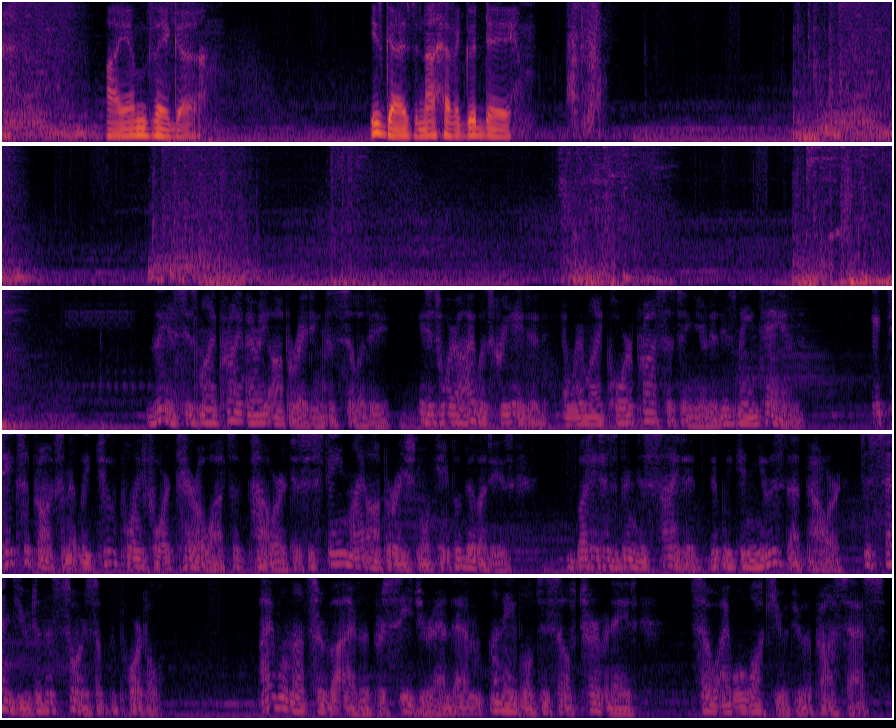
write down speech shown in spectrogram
I am Vega. These guys did not have a good day. This is my primary operating facility. It is where I was created and where my core processing unit is maintained. It takes approximately 2.4 terawatts of power to sustain my operational capabilities, but it has been decided that we can use that power to send you to the source of the portal. I will not survive the procedure and am unable to self-terminate, so I will walk you through the process.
